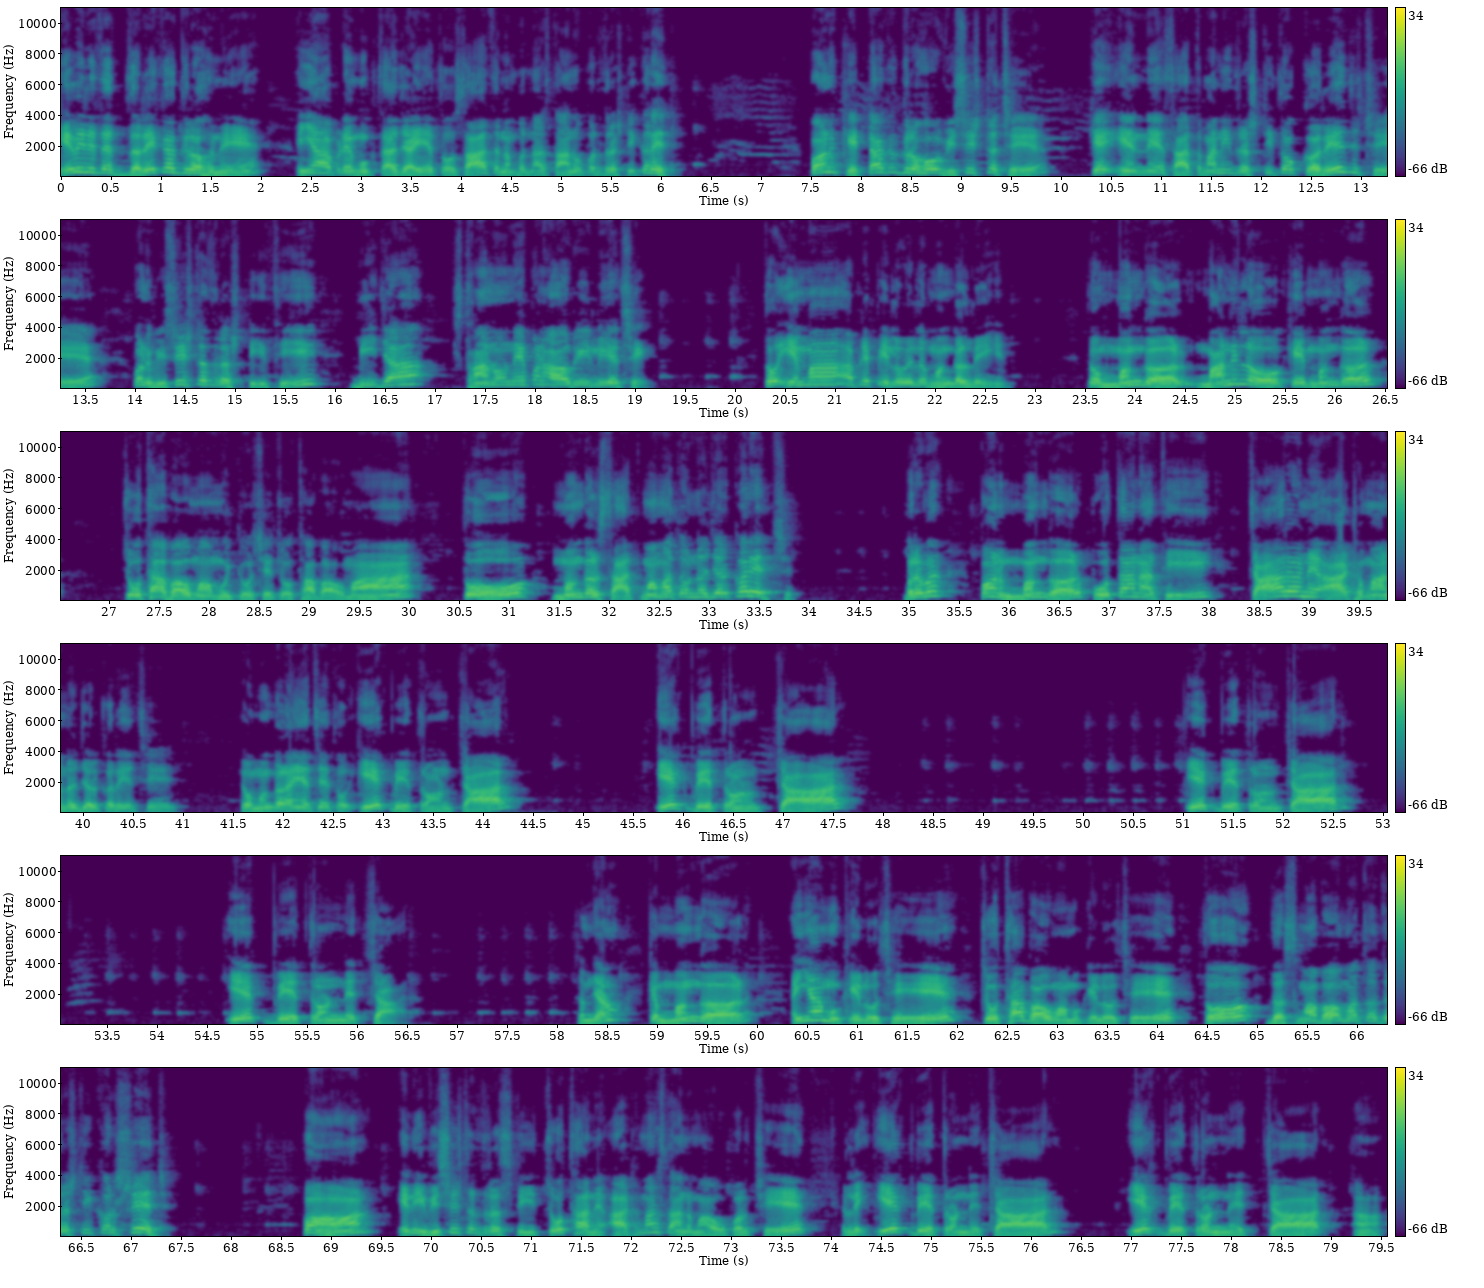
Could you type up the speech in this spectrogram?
એવી રીતે દરેક ગ્રહને અહીંયા આપણે મૂકતા જઈએ તો સાત નંબરના સ્થાન ઉપર દ્રષ્ટિ કરે જ. પણ કેટલાક ગ્રહો વિશિષ્ટ છે કે એને સાતમાની દ્રષ્ટિ તો કરે જ છે, પણ વિશિષ્ટ દ્રષ્ટિથી બીજા સ્થાનોને પણ આવરી લે છે. તો એમાં આપણે પેલો એલો મંગળ લઈએ. તો મંગળ માની લો કે મંગળ ચોથા ભાવમાં મૂક્યો છે, ચોથા ભાવમાં. તો મંગળ સાતમામાં તો નજર કરે જ છે. બરાબર? પણ મંગળ પોતાનાથી ચાર અને આઠમાં નજર કરે છે. તો મંગળ અહીંયા છે તો એક, બે, ત્રણ, ચાર. એક, બે, ત્રણ, ચાર. એક, બે, ત્રણ, ચાર. એક, બે, ત્રણ ને ચાર. સમજાણું? કે મંગળ અહીંયા મૂકેલો છે, ચોથા ભાવમાં મૂકેલો છે, તો દસમા ભાવમાં તો દ્રષ્ટિ કરશે જ. પણ એની વિશિષ્ટ દ્રષ્ટિ ચોથા ને આઠમા સ્થાનમાં ઉપર છે, એટલે એક, બે, ત્રણ ને ચાર, એક, બે, ત્રણ ને ચાર, હા,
